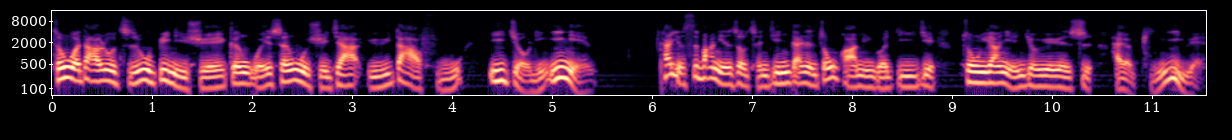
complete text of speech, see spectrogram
中国大陆植物病理学跟微生物学家俞大福。一九零一年，他有四八年的时候，曾经担任中华民国第一届中央研究院院士，还有评议员。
